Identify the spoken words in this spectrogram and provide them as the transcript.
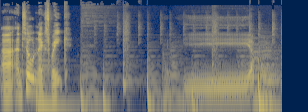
Uh, until next week. Yep.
